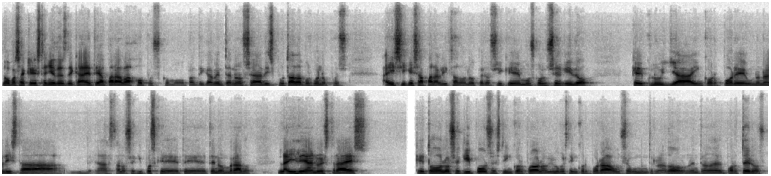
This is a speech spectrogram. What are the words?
Lo que pasa es que este año, desde cadete a para abajo, pues como prácticamente no se ha disputado, pues bueno, pues ahí sí que se ha paralizado, ¿no? Pero sí que hemos conseguido que el club ya incorpore un analista hasta los equipos que te, he nombrado. La idea nuestra es que todos los equipos estén incorporados, lo mismo que esté incorporado un segundo entrenador, un entrenador de porteros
